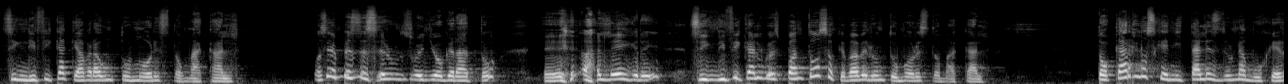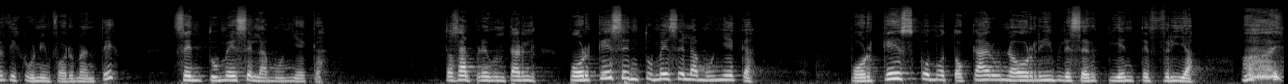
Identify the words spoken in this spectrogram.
significa que habrá un tumor estomacal. O sea, en vez de ser un sueño grato, eh, alegre, significa algo espantoso, que va a haber un tumor estomacal. Tocar los genitales de una mujer, dijo un informante, se entumece la muñeca. Entonces al preguntarle, ¿por qué se entumece la muñeca? Porque es como tocar una horrible serpiente fría. ¡Ay!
